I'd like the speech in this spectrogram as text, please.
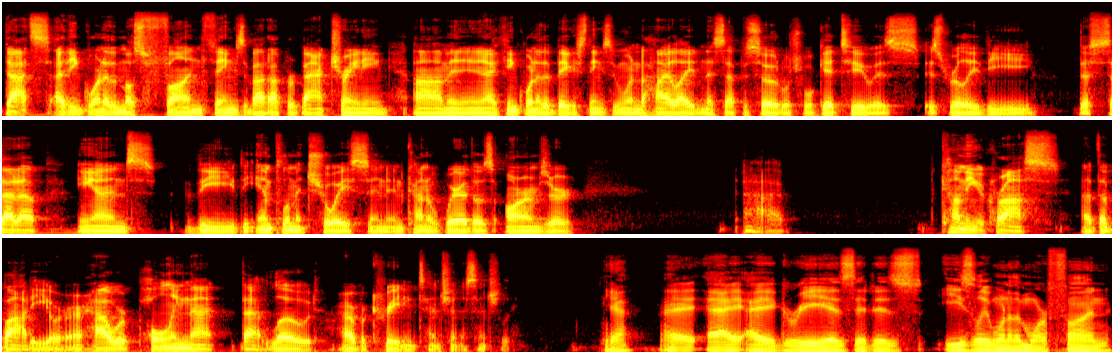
that's I think one of the most fun things about upper back training, um, and, and I think one of the biggest things we wanted to highlight in this episode, which we'll get to, is is really the the setup and the the implement choice and, and kind of where those arms are uh, coming across the body or, how we're pulling that that load, how we're creating tension essentially. Yeah, I, I, I, agree. As it is easily one of the more fun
